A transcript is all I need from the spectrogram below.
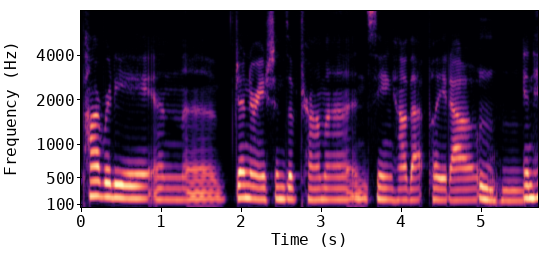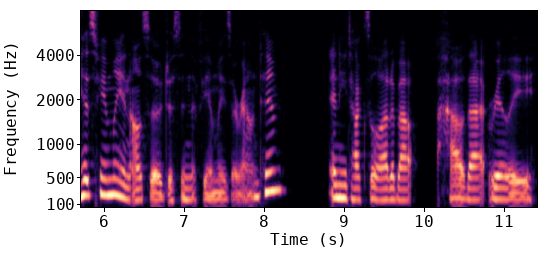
poverty and the generations of trauma and seeing how that played out mm-hmm. in his family and also just in the families around him. And he talks a lot about how that really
